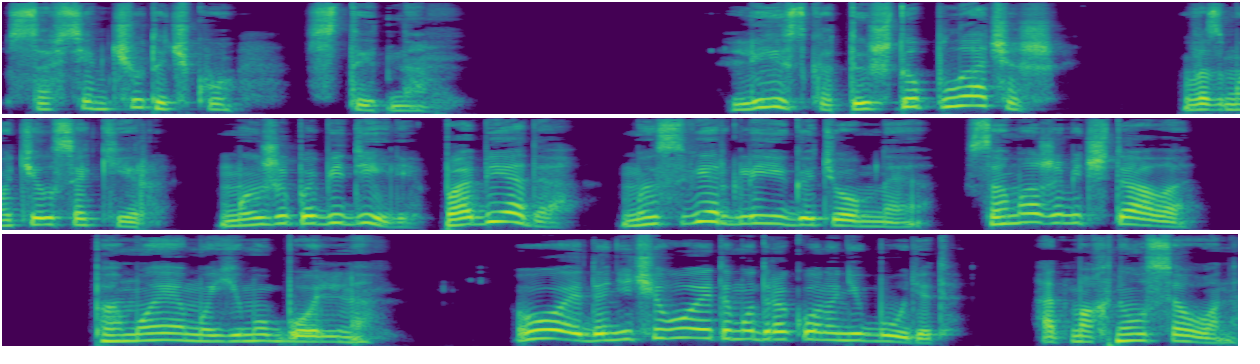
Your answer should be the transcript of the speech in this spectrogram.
совсем чуточку стыдно. «Лиска, ты что плачешь?» — возмутился Кир. «Мы же победили! Победа! Мы свергли Иго Темное! Сама же мечтала!» «По-моему, ему больно». «Ой, да ничего этому дракону не будет!» — отмахнулся он.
